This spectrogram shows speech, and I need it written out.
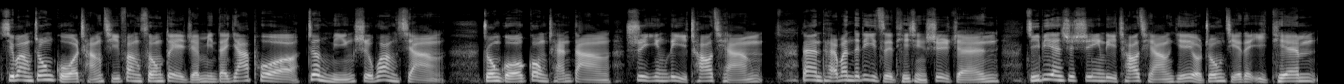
希望中国长期放松对人民的压迫，证明是妄想。中国共产党适应力超强，但台湾的例子提醒世人，即便是适应力超强，也有终结的一天。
